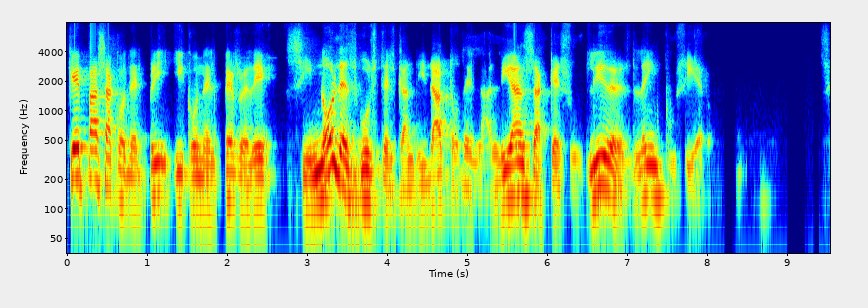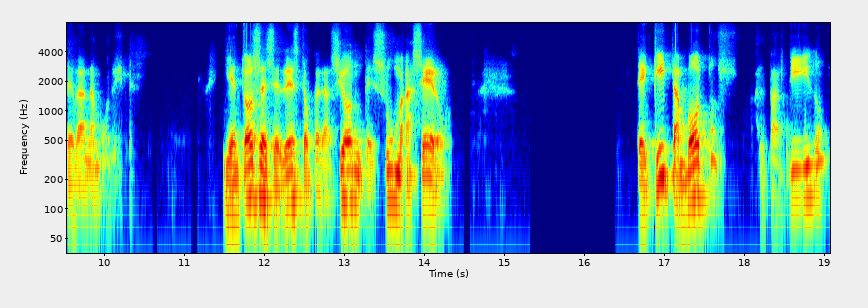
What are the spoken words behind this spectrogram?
¿Qué pasa con el PRI y con el PRD si no les gusta el candidato de la alianza que sus líderes le impusieron? Se van a morir. Y entonces en esta operación de suma cero, te quitan votos al partido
